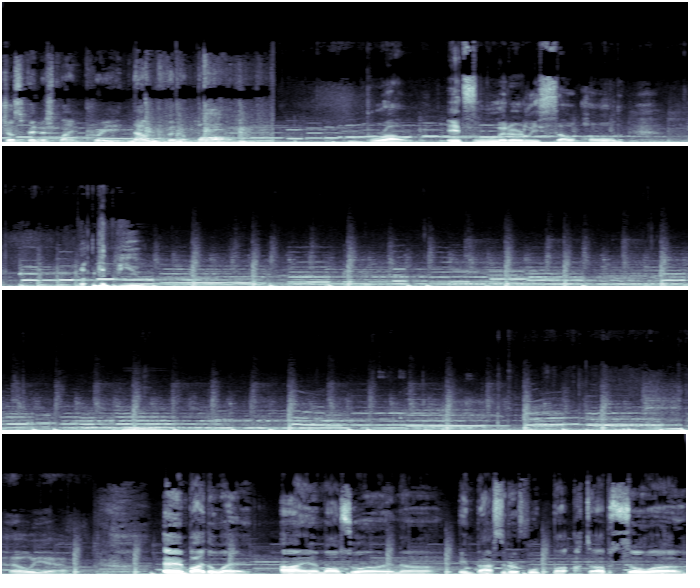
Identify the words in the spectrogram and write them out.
Just finished my pre. Now we finna ball. Bro, it's literally so cold. Look at the view. Hell yeah. And by the way, I am also an uh, ambassador for Bucked Up. So uh,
